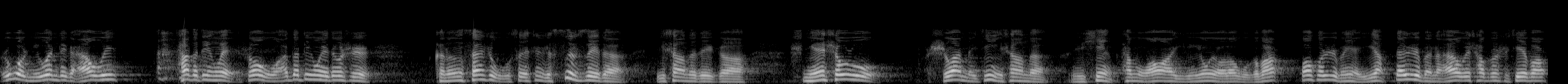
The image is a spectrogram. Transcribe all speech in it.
如果你问这个 LV，它的定位，说我的定位都是可能三十五岁甚至四十岁的以上的这个年收入十万美金以上的女性，她们往往已经拥有了五个包，包括日本也一样。在日本的 LV 差不多是街包，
